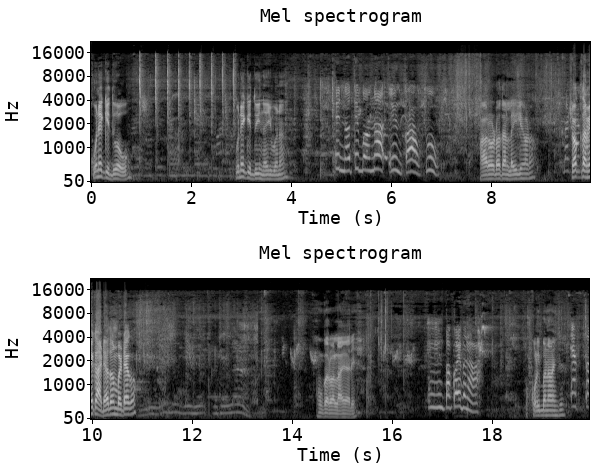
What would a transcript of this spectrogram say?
કોને કીધું આવું? કોને કીધું નહીં બના? એ નથી બના એમ કહું છું. હારો હડો તને લઈ લે હડો. ચોક તમે કાઢ્યા તો ને બટેકો? શું કરવા લાયા રે? પકોડી બનાવવા પકોડી બનાવે છે? એક તો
